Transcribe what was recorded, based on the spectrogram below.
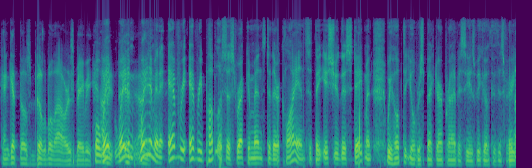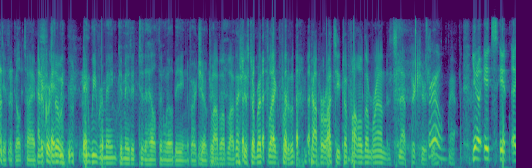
can get those billable hours, baby. well I wait mean, wait it- a, I wait mean, a minute every every publicist recommends to their clients that they issue this statement we hope that you'll respect our privacy as we go through this very difficult time And of course, and, those- we, and we remain committed to the health and well-being of our Yeah, children blah blah blah. That's just a red flag for the paparazzi to follow them around and snap pictures. True. Yeah. You know, it's it, uh,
